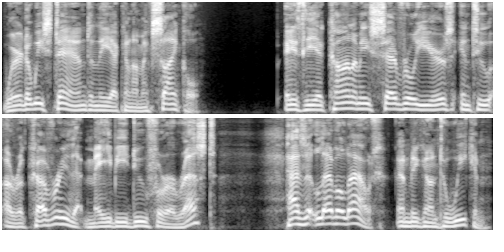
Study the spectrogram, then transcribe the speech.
where do we stand in the economic cycle? Is the economy several years into a recovery that may be due for a rest? Has it leveled out and begun to weaken?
